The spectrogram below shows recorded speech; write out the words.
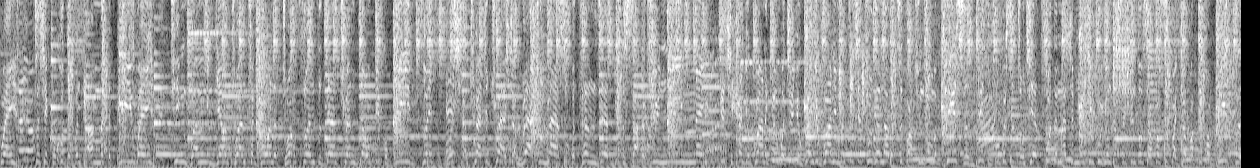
鬼。这些客户得问他们的脾胃。听完民谣专唱，过了装孙子，但全都给我闭嘴。我想踹就踹，想乱就乱，说我趁热度的傻他去你妹！跟稀罕有关的，跟我就有关，有关你们这些凑热闹的吃瓜群众们屁事。日子不会是种切磋的，那些明星雇佣的水军总想方设法要把对方逼死。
